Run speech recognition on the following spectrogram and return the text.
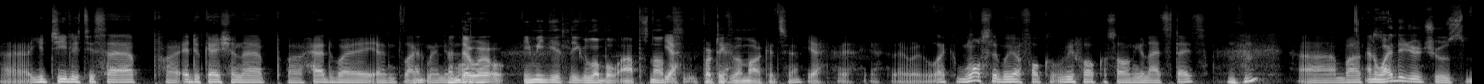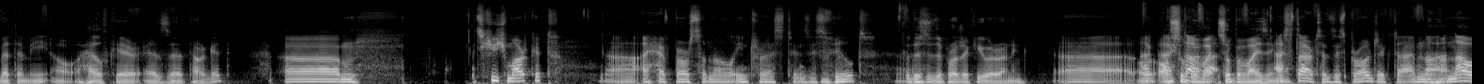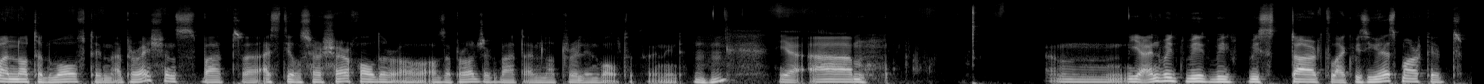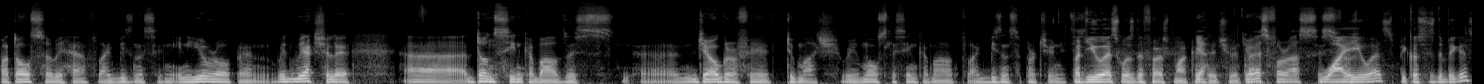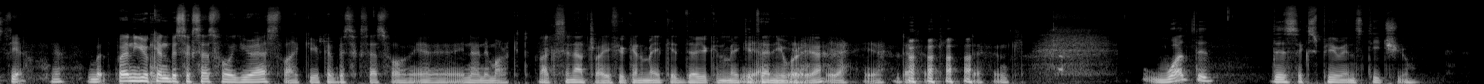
uh, utilities app, uh, education app, uh, Headway, and like and, many and more. there were immediately global apps, not yeah. particular yeah. markets. Yeah, yeah, yeah, yeah. There were like mostly we are foc- we focus on United States. Mm-hmm. Uh, but and why did you choose BetterMe or healthcare as a target? Um, it's a huge market. Uh, I have personal interest in this mm-hmm. field. So this is the project you were running. Uh, or, or I supervi- start, supervising. I, I started this project. I'm not, uh-huh. now I'm not involved in operations, but uh, I still share shareholder of, of, the project, but I'm not really involved in it. Mm-hmm. Yeah. Um, Um, yeah, and we, we, we, we start like with US market, but also we have like business in, in Europe, and we, we actually uh, don't think about this uh, geography too much. We mostly think about like business opportunities. But US was the first market yeah, that you attacked. US for us. Is Why. US? Because it's the biggest. Yeah, yeah. But when you can be successful in US, like you can be successful in, uh, in any market. Like Sinatra, if you can make it there, you can make it anywhere. Yeah. Yeah, yeah, definitely, definitely. What did this experience teach you?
